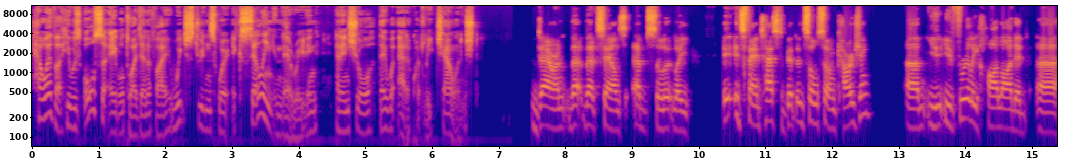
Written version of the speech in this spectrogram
However, he was also able to identify which students were excelling in their reading and ensure they were adequately challenged. Darren, that, that sounds absolutely, it's fantastic, but it's also encouraging um, you, have really highlighted uh,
